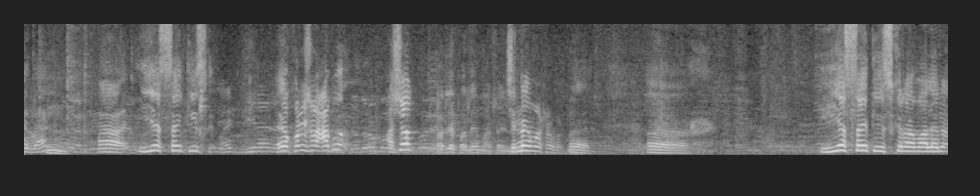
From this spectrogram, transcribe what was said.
అయిపోయిందా? ఈఎస్ఐ తీసుకు. ఏ, ఒక్క నిమిషం ఆపు. అశోక్. పర్లే పర్లే మాట్లాడండి. చిన్నగా మాట్లాడు. ఈఎస్ఐ తీసుకురావాలనే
